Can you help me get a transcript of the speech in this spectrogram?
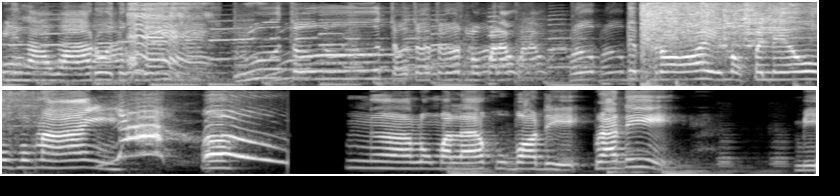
มีลาวาด้วยตรงนี้อู้เจอเจอเจอเจอลงมาแล้วเริ่มเรียบร้อยหลบไปเร็วพวกนายเอองาลงมาแล้วครูบอดี้แกรนนี่หมี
